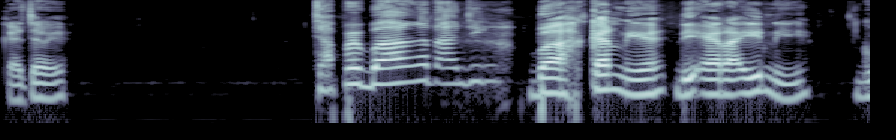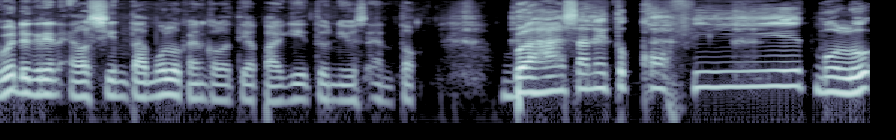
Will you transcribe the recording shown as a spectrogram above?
Kacau ya. Capek banget anjing. Bahkan ya di era ini gue dengerin El Shinta mulu kan kalau tiap pagi itu news and talk. Bahasannya itu covid mulu.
